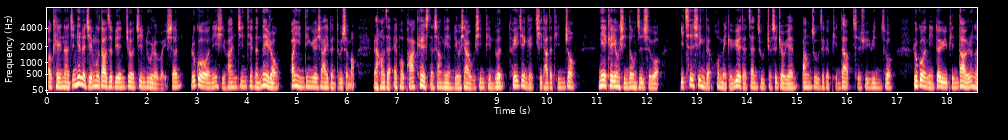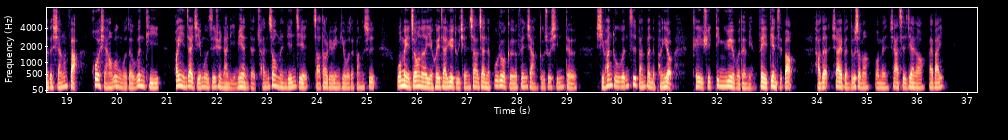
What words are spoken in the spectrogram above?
OK，那今天的节目到这边就进入了尾声。如果你喜欢今天的内容，欢迎订阅下一本读什么，然后在 Apple Podcast 上面留下五星评论，推荐给其他的听众。你也可以用行动支持我。一次性的或每个月的赞助九十九元，帮助这个频道持续运作。如果你对于频道有任何的想法或想要问我的问题，欢迎在节目资讯栏里面的传送门连结找到留言给我的方式。我每周呢也会在阅读前哨站的部落格分享读书心得。喜欢读文字版本的朋友可以去订阅我的免费电子报。好的，下一本读什么？我们下次见喽，拜拜。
